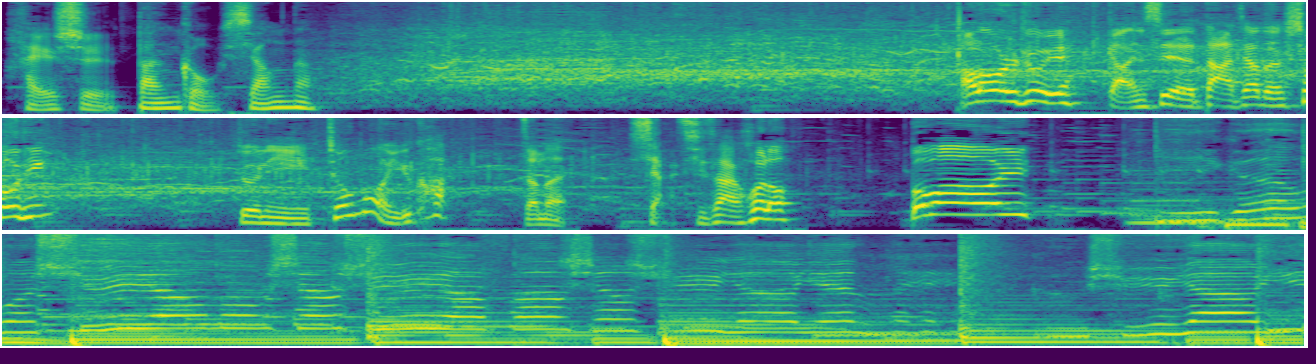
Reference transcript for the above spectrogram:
还是单狗香呢？好了，我是朱宇，感谢大家的收听。祝你周末愉快，咱们下期再会喽，拜拜。一个我需要梦想，需要方向，需要眼泪，更需要一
